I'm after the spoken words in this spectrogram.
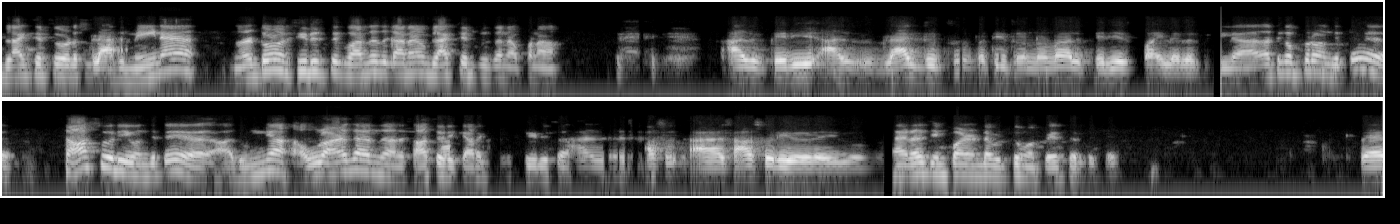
பிளாக் ஜெட்ஸோட அது மெயினா நட்டோன்னு ஒரு சீரிஸுக்கு வந்தது காரணம் பிளாக் ஜெட்ஸ் தானே அப்பனா? அது பெரிய அது பிளாக் ஜுட்ஸ் பத்தி சொன்னோம்னா அது பெரிய ஸ்பாயிலர் அது. இல்ல அதுக்கப்புறம் வந்துட்டு சாசோரி வந்துட்டு அது உண்மையா அவ்வளவு அழகா இருந்தது அந்த சாசோரி கேரக்டர் சீரியஸா சாசோரியோட இது ஏதாச்சும் இம்பார்ட்டண்டா விட்டுமா பேசுறதுக்கு? வேற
